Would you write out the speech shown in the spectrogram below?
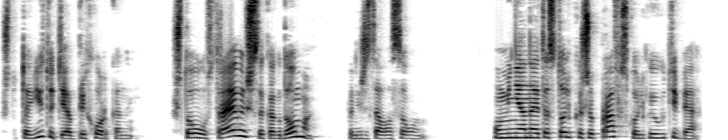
Что-то вид у тебя прихорканный». «Что, устраиваешься, как дома?» – поинтересовался он. «У меня на это столько же прав, сколько и у тебя».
